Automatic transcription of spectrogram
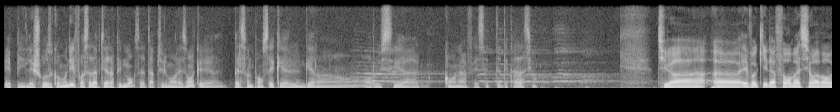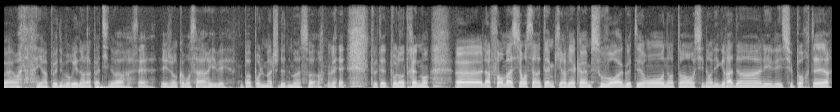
Et puis les choses, comme on dit, il faut s'adapter rapidement. C'est absolument raison que personne pensait qu'il y aurait une guerre en, Russie euh, quand on a fait cette déclaration. Tu as euh, évoqué la formation avant, il y a un peu de bruit dans la patinoire, les gens commencent à arriver, pas pour le match de demain soir, mais peut-être pour l'entraînement. Euh, la formation, c'est un thème qui revient quand même souvent à Gauthieron, on entend aussi dans les gradins, les supporters,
